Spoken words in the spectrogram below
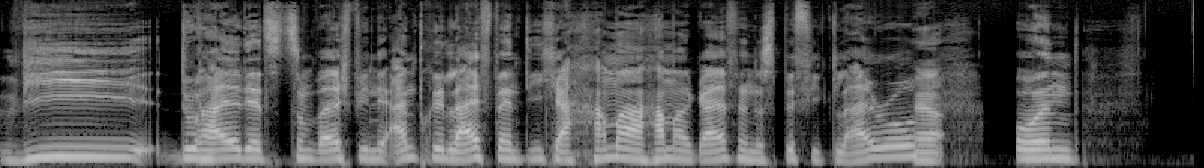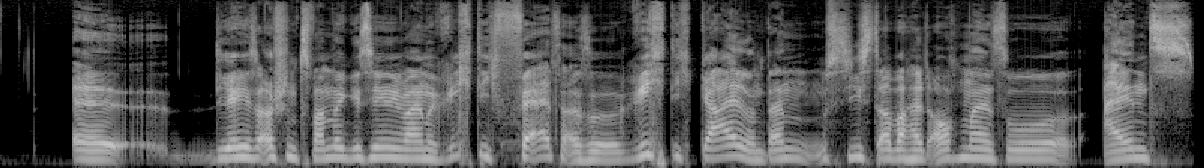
wie du halt jetzt zum Beispiel eine andere Liveband, die ich ja hammer, hammer geil finde, ist Biffy Clyro. Ja. Und äh, die habe ich jetzt auch schon zweimal gesehen, die waren richtig fett, also richtig geil. Und dann siehst du aber halt auch mal so eins,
